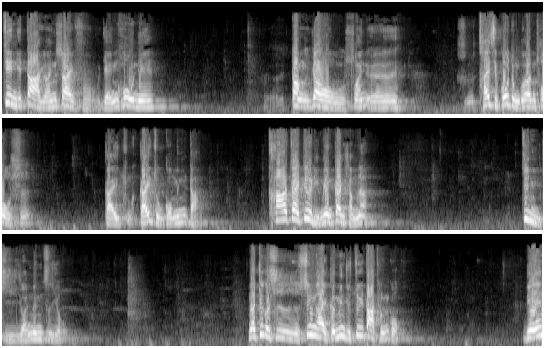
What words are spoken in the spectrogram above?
建立大元帅府，然后呢，当要算呃采取各种各样措施。改组改组国民党，他在这里面干什么呢？禁止言论自由。那这个是辛亥革命的最大成果，连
